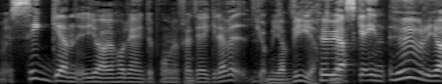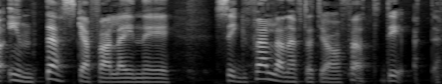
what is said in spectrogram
Men Ciggen jag håller jag inte på med för att jag är gravid. Ja, men jag vet. Hur, men... jag ska in, hur jag inte ska falla in i ciggfällan efter att jag har fött. Det vet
